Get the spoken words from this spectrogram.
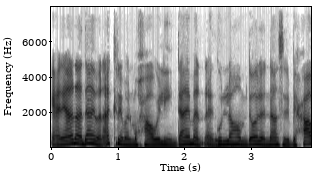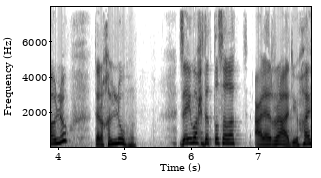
يعني أنا دائما أكرم المحاولين. دائما أقول لهم دول الناس اللي بيحاولوا ترى خلوهم. زي واحدة اتصلت على الراديو. هاي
